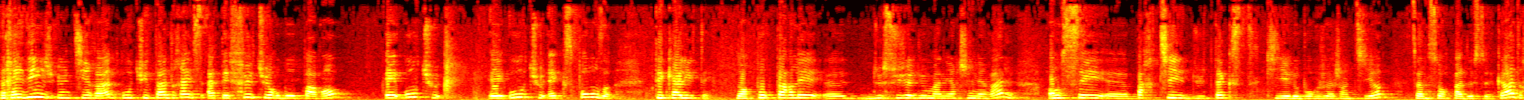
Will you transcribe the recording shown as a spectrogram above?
Rédige une tirade où tu t'adresses à tes futurs beaux-parents et où tu, et où tu exposes tes qualités. Donc pour parler euh, du sujet d'une manière générale, on sait euh, partie du texte qui est le bourgeois gentilhomme, ça ne sort pas de ce cadre,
